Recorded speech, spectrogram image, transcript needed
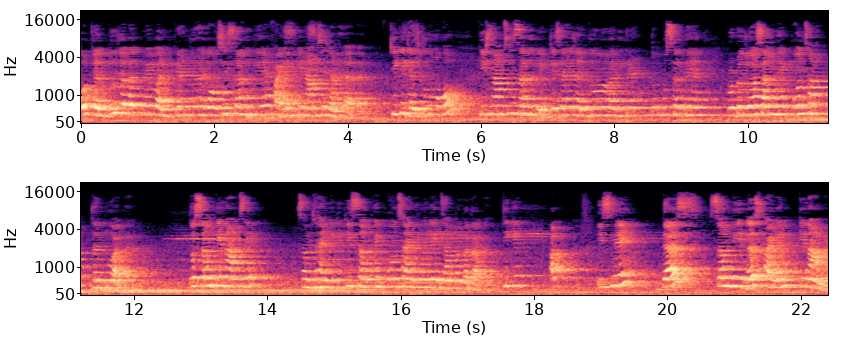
और जंतु जगत में वर्गीकरण जो है उसे संघ के फाइलम के नाम से जाना जाता है। ठीक है, जंतुओं को किस नाम से? संघ के। जैसा जंतुओं में वर्गीकरण तो पूछ सकते हैं। प्रोटोजोआ संघ में कौन सा जंतु आता है? तो संघ के नाम से समझाएँगे कि किस संघ में कौन सा एनिमल है? एग्ज़ाम्पल बताते हैं। ठीक है? अब इसमें दस संघ के दस फाइलम के नाम है।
